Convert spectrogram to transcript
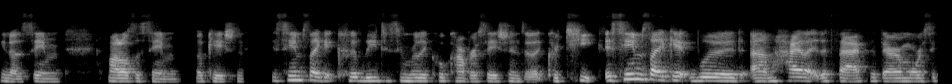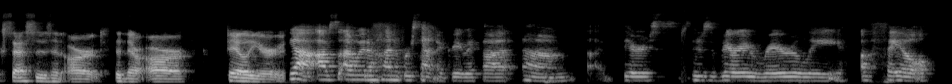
you know the same models the same location it seems like it could lead to some really cool conversations or like critique. It seems like it would um, highlight the fact that there are more successes in art than there are failures. Yeah, absolutely. I would 100% agree with that. Um, there's there's very rarely a fail,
